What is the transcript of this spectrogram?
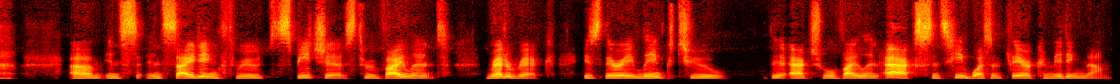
um, inciting through speeches, through violent rhetoric. Is there a link to the actual violent acts since he wasn't there committing them.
